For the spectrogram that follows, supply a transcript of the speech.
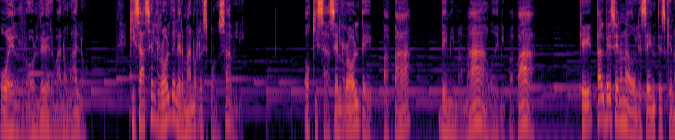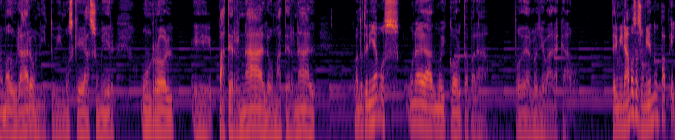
o el rol del hermano malo. Quizás el rol del hermano responsable. O quizás el rol de papá de mi mamá o de mi papá, que tal vez eran adolescentes que no maduraron y tuvimos que asumir un rol eh, paternal o maternal cuando teníamos una edad muy corta para poderlo llevar a cabo. Terminamos asumiendo un papel.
